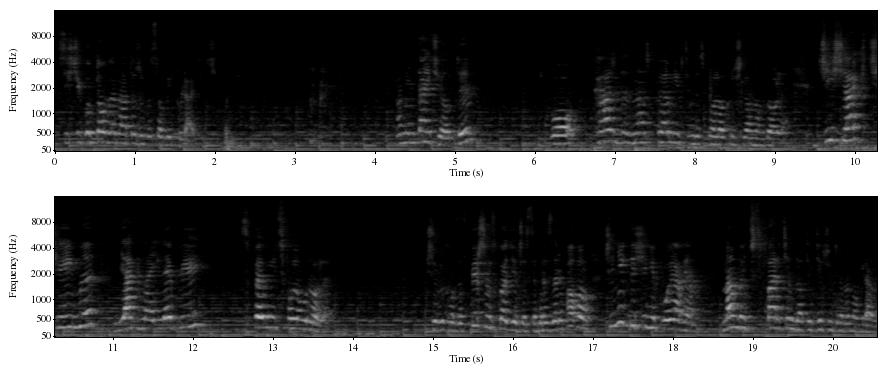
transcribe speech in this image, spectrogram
jesteście gotowe na to, żeby sobie poradzić. Pamiętajcie o tym, bo każdy z nas pełni w tym zespole określoną rolę. Dzisiaj chciejmy jak najlepiej spełnić swoją rolę czy wychodzę w pierwszym składzie, czy jestem rezerwową, czy nigdy się nie pojawiam. Mam być wsparciem dla tych dziewczyn, które będą grały.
